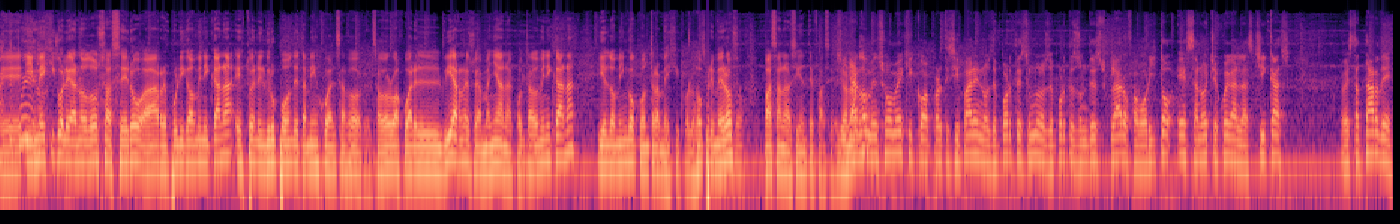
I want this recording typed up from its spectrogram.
Eh, pues. y México le ganó 2 a 0 a República Dominicana, esto en el grupo donde también juega El Salvador. El Salvador va a jugar el viernes, o sea, mañana contra Dominicana, y el domingo contra México. Los dos primeros pasan a la siguiente fase. Sí, ya Leonardo. comenzó México a participar en los deportes, uno de los deportes donde es claro favorito. Esta noche juegan las chicas, esta tarde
